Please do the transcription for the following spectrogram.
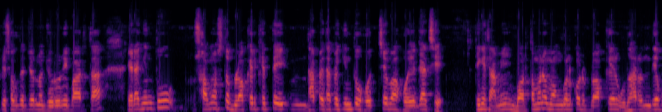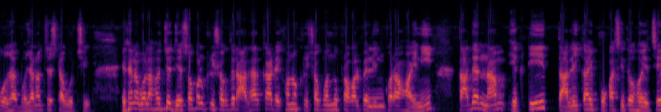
কৃষকদের জন্য জরুরি বার্তা। এটা কিন্তু সমস্ত ব্লকের ক্ষেত্রে ধাপে ধাপে কিন্তু হচ্ছে বা হয়ে গেছে। ঠিক আছে, আমি বর্তমানে মঙ্গলকোট ব্লকের উদাহরণ দিয়ে বোঝা, বোঝানোর চেষ্টা করছি। এখানে বলা হচ্ছে, যে সকল কৃষকদের আধার কার্ড এখনও কৃষক বন্ধু প্রকল্পে লিঙ্ক করা হয়নি। তাদের নাম একটি তালিকায় প্রকাশিত হয়েছে।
